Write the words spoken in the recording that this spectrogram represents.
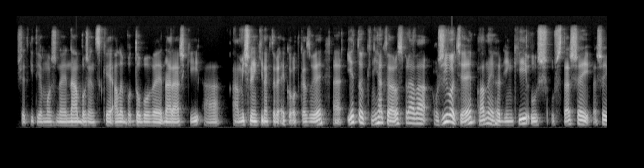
všetky tie možné náboženské alebo dobové narážky a a myšlienky, na ktoré Eko odkazuje. Je to kniha, ktorá rozpráva o živote hlavnej hrdinky, už, už staršej, staršej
